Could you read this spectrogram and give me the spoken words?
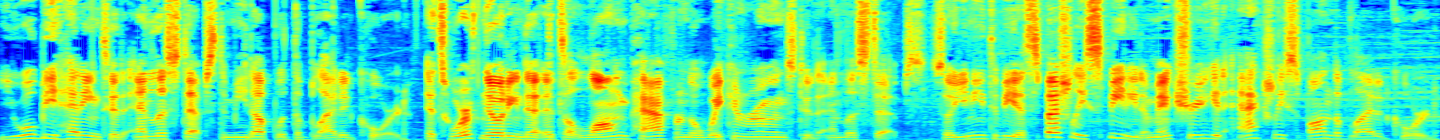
you will be heading to the Endless Steppes to meet up with the Blighted Cord. It's worth noting that it's a long path from the Waking Ruins to the Endless Steppes, so you need to be especially speedy to make sure you can actually spawn the Blighted Cord.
